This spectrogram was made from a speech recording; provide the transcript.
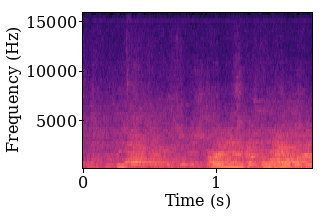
Please. Sorry, your number one.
